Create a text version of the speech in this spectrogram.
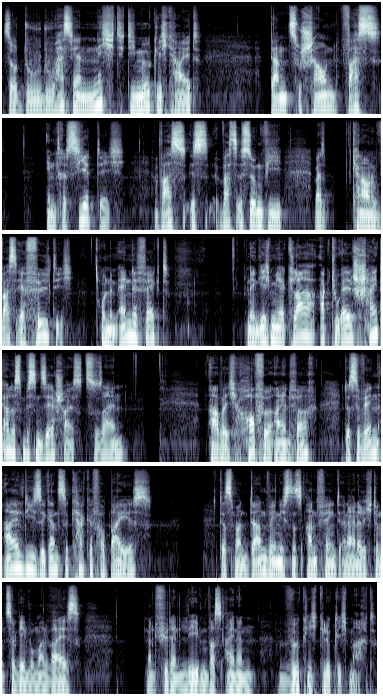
So, du, du hast ja nicht die Möglichkeit, dann zu schauen, was interessiert dich, was ist, was ist irgendwie, was, keine Ahnung, was erfüllt dich. Und im Endeffekt denke ich mir, klar, aktuell scheint alles ein bisschen sehr scheiße zu sein. Aber ich hoffe einfach, dass wenn all diese ganze Kacke vorbei ist, dass man dann wenigstens anfängt, in eine Richtung zu gehen, wo man weiß, man führt ein Leben, was einen wirklich glücklich macht.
